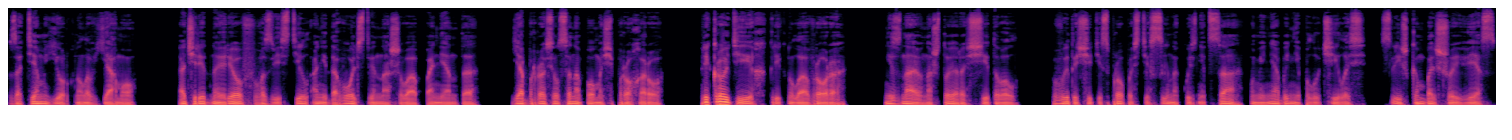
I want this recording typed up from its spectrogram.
затем юркнула в яму. Очередной рев возвестил о недовольстве нашего оппонента. Я бросился на помощь Прохору. «Прикройте их!» — крикнула Аврора. Не знаю, на что я рассчитывал. Вытащить из пропасти сына кузнеца у меня бы не получилось. Слишком большой вес.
